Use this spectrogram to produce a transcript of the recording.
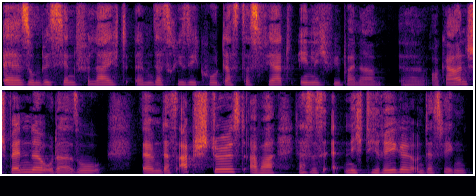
äh, so ein bisschen vielleicht ähm, das Risiko, dass das Pferd ähnlich wie bei einer äh, Organspende oder so ähm, das abstößt, aber das ist nicht die Regel und deswegen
